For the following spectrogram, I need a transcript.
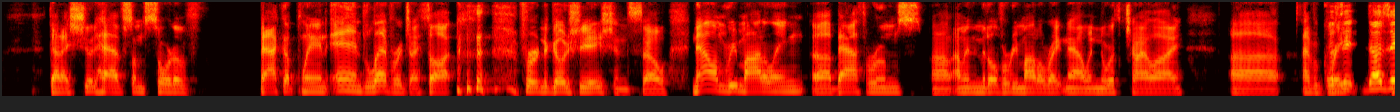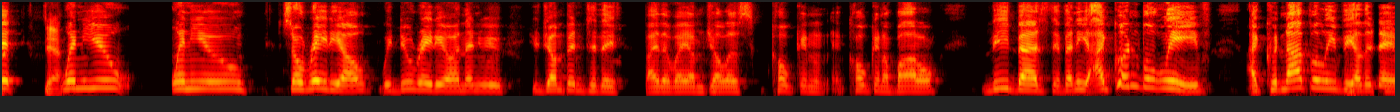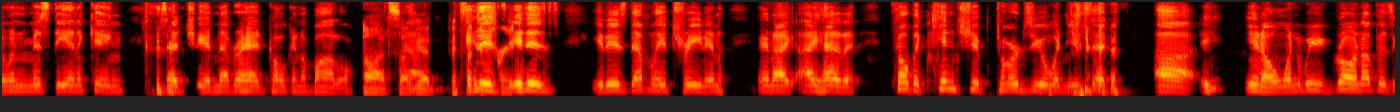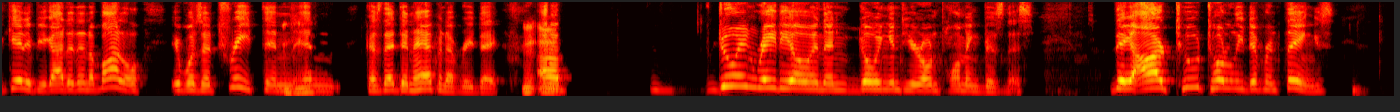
that I should have some sort of backup plan and leverage, I thought, for negotiations. So now I'm remodeling uh, bathrooms. Uh, I'm in the middle of a remodel right now in North Chi Uh, I have a great. Does it? Does it? Yeah. When you when you so radio, we do radio, and then you you jump into the. By the way, I'm jealous. Coke in Coke in a bottle, the best. If any, I couldn't believe. I could not believe the other day when Miss Deanna King said she had never had Coke in a bottle. Oh, it's so uh, good. It's it is, It is. It is definitely a treat, and and I I had a, felt a kinship towards you when you said, uh, you know, when we growing up as a kid, if you got it in a bottle, it was a treat, and mm-hmm. and because that didn't happen every day. Uh, doing radio and then going into your own plumbing business. They are two totally different things.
